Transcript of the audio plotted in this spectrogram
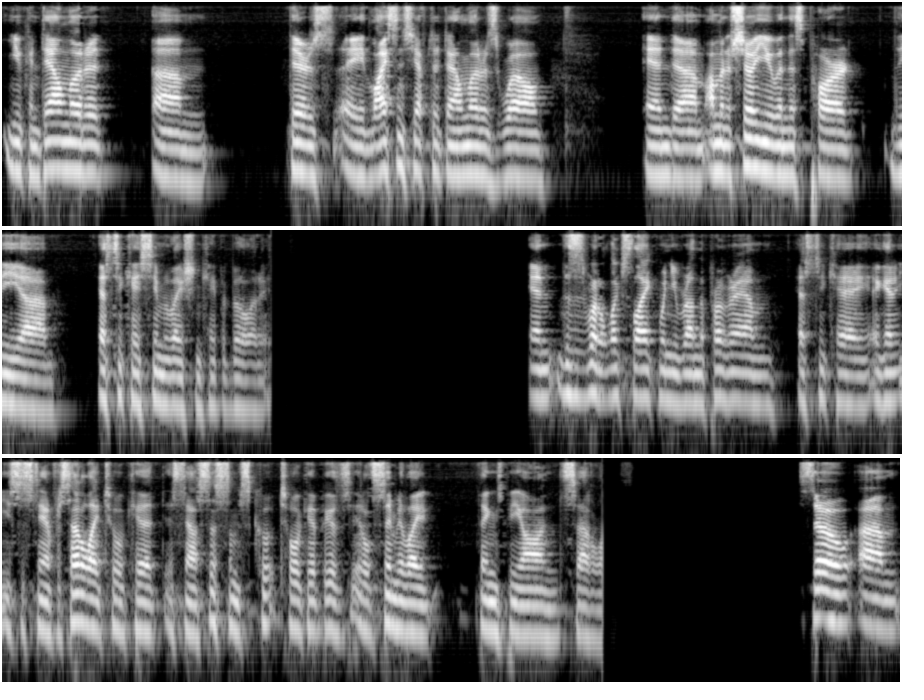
you can download it. Um, there's a license you have to download as well. And um, I'm going to show you in this part the uh, STK simulation capability. And this is what it looks like when you run the program STK. Again, it used to stand for Satellite Toolkit. It's now Systems Toolkit because it'll simulate things beyond satellites. So um,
